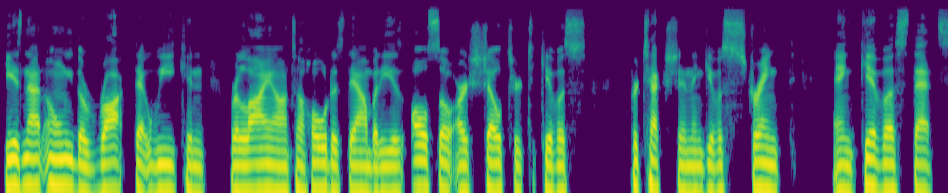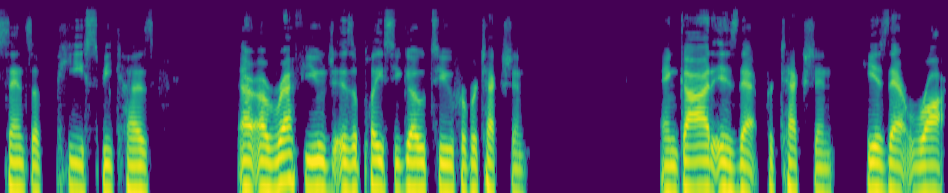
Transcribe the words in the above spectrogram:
He is not only the rock that we can rely on to hold us down, but He is also our shelter to give us protection and give us strength and give us that sense of peace because a, refuge is a place you go to for protection. And God is that protection. He is that rock.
